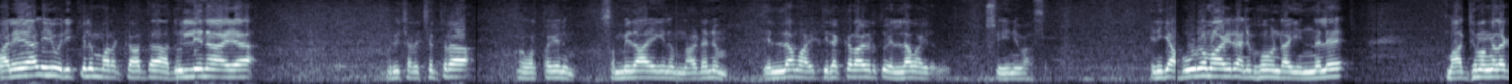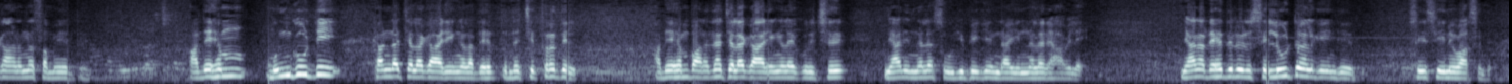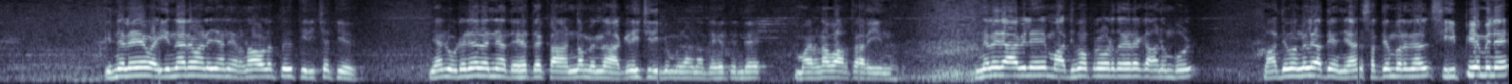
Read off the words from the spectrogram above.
മലയാളി ഒരിക്കലും മറക്കാത്ത അതുല്യനായ ഒരു ചലച്ചിത്ര പ്രവർത്തകനും സംവിധായകനും നടനും എല്ലാമായി തിരക്കഥാകൃത്തും എല്ലാമായിരുന്നു ശ്രീനിവാസൻ. എനിക്ക് അപൂർവമായൊരു അനുഭവം ഉണ്ടായി. ഇന്നലെ മാധ്യമങ്ങളെ കാണുന്ന സമയത്ത് അദ്ദേഹം മുൻകൂട്ടി കണ്ട ചില കാര്യങ്ങൾ അദ്ദേഹത്തിന്റെ ചിത്രത്തിൽ അദ്ദേഹം പറഞ്ഞ ചില കാര്യങ്ങളെക്കുറിച്ച് ഞാൻ ഇന്നലെ സൂചിപ്പിക്കുകയുണ്ടായി ഇന്നലെ രാവിലെ. ഞാൻ അദ്ദേഹത്തിന് ഒരു സെല്യൂട്ട് നൽകുകയും ചെയ്തു. ശ്രീ ശ്രീനിവാസിന്റെ ഇന്നലെ വൈകുന്നേരമാണ് ഞാൻ എറണാകുളത്ത് തിരിച്ചെത്തിയത്. ഞാൻ ഉടനെ തന്നെ അദ്ദേഹത്തെ കാണണം എന്ന് ആഗ്രഹിച്ചിരിക്കുമ്പോഴാണ് അദ്ദേഹത്തിന്റെ മരണവാർത്ത അറിയുന്നത്. ഇന്നലെ രാവിലെ മാധ്യമപ്രവർത്തകരെ കാണുമ്പോൾ മാധ്യമങ്ങളിൽ അദ്ദേഹം ഞാൻ സത്യം പറഞ്ഞാൽ സി പി എമ്മിനെ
